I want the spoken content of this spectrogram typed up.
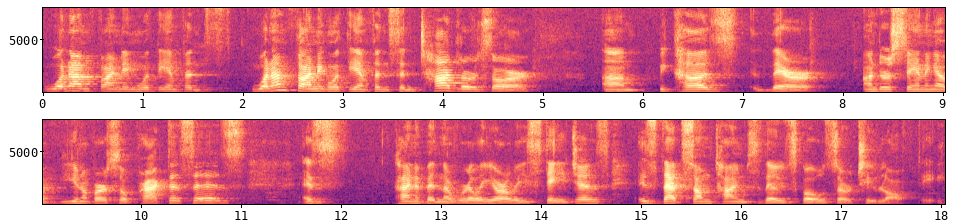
what I'm finding with the infants, what I'm finding with the infants and toddlers are, um, because their understanding of universal practices is kind of in the really early stages, is that sometimes those goals are too lofty.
